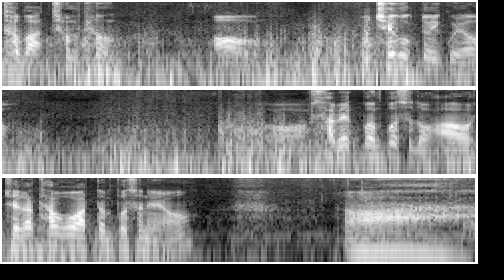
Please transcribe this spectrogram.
터밭 천평 어우 우체국도 있고요. 어, 400번 버스도 아우 제가 타고 왔던 버스네요. 아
